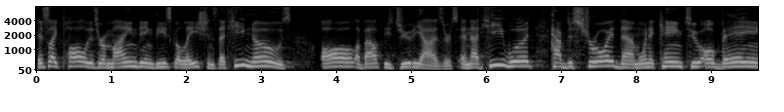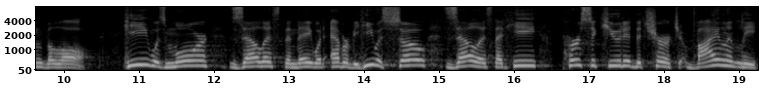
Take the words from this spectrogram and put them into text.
it's like Paul is reminding these Galatians that he knows all about these Judaizers and that he would have destroyed them when it came to obeying the law. He was more zealous than they would ever be. He was so zealous that he persecuted the church, violently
